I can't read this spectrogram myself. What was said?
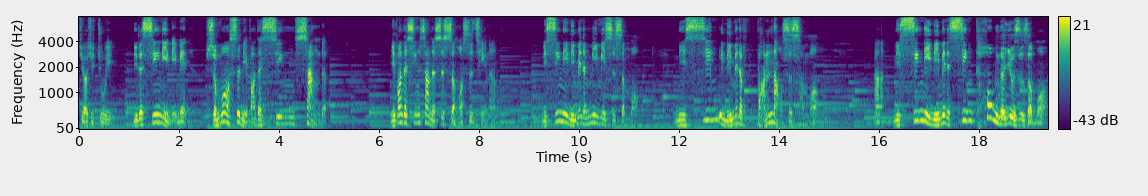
就要去注意你的心里里面。什么是你放在心上的？你放在心上的是什么事情呢？你心里里面的秘密是什么？你心里里面的烦恼是什么？啊，你心里里面的心痛的又是什么？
